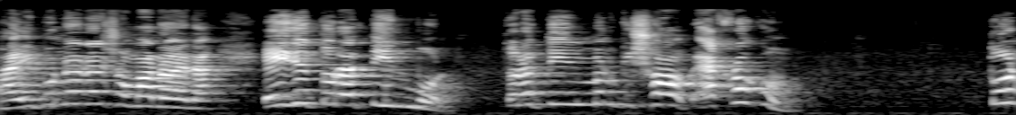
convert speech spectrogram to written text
ভাই বোনেরা সমান হয় না। এই যে তোরা তিন বোন, তোরা তিন বোন কি সব একরকম? তোর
